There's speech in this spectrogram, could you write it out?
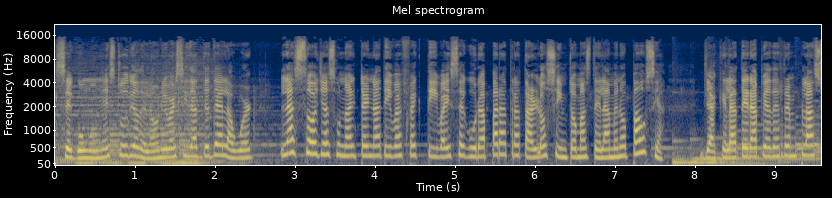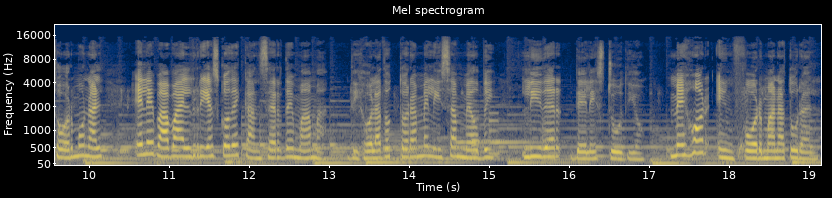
Según un estudio de la Universidad de Delaware, la soya es una alternativa efectiva y segura para tratar los síntomas de la menopausia, ya que la terapia de reemplazo hormonal elevaba el riesgo de cáncer de mama, dijo la doctora Melissa Melby, líder del estudio. Mejor en forma natural.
